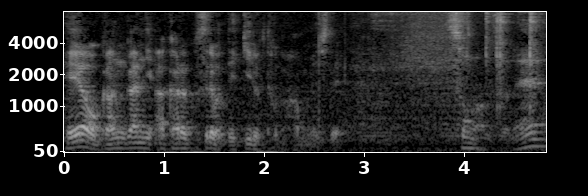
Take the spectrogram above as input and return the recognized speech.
部屋をガンガンに明るくすればできるってことが判明して。そうなんですよね。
